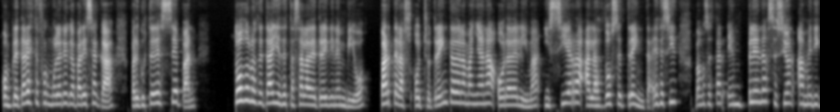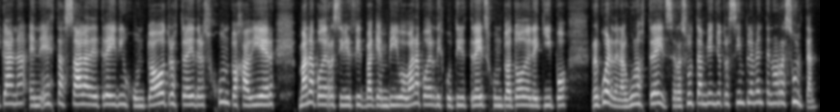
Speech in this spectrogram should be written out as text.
completar este formulario que aparece acá para que ustedes sepan todos los detalles de esta sala de trading en vivo. Parte a las 8.30 de la mañana, hora de Lima, y cierra a las 12.30. Es decir, vamos a estar en plena sesión americana en esta sala de trading junto a otros traders, junto a Javier. Van a poder recibir feedback en vivo, van a poder discutir trades junto a todo el equipo. Recuerden, algunos trades resultan bien y otros simplemente no resultan.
